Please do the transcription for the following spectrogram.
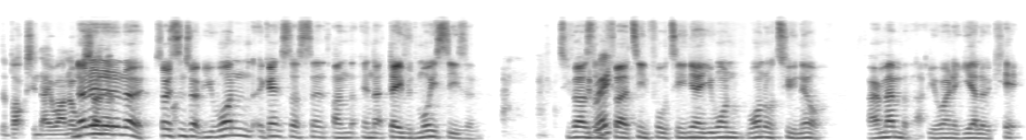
the Boxing Day one. Also no, no, no, no, no. Sorry to interrupt. You won against us in, in that David Moyes season, 2013, 14. Yeah, you won one or two nil. I remember that. You were in a yellow kit.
